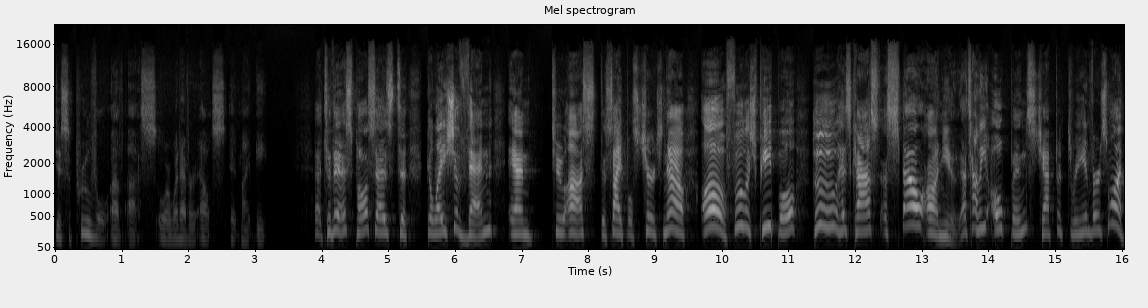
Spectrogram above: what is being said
disapproval of us or whatever else it might be. Uh, to this, Paul says to Galatia then and to us, disciples church now, oh, foolish people, who has cast a spell on you? That's how he opens chapter 3 and verse 1.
